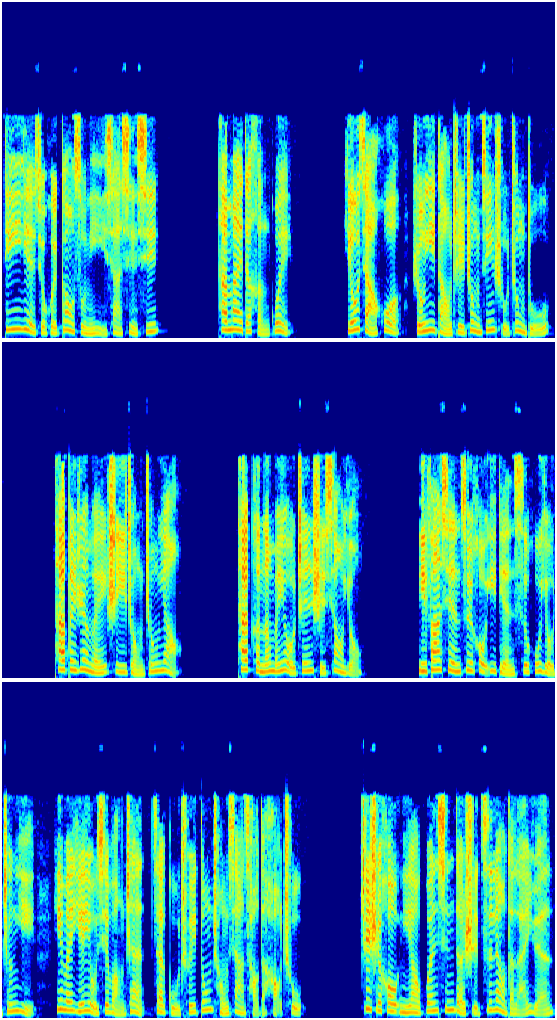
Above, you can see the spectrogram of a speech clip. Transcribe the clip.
第一页就会告诉你以下信息：它卖的很贵，有假货，容易导致重金属中毒，它被认为是一种中药。它可能没有真实效用。你发现最后一点似乎有争议，因为也有些网站在鼓吹冬虫夏草的好处。这时候你要关心的是资料的来源。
